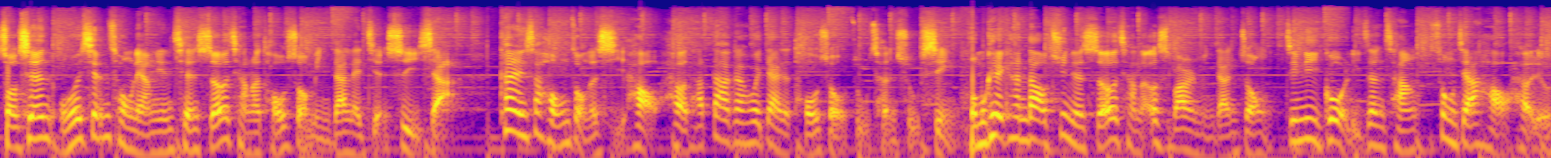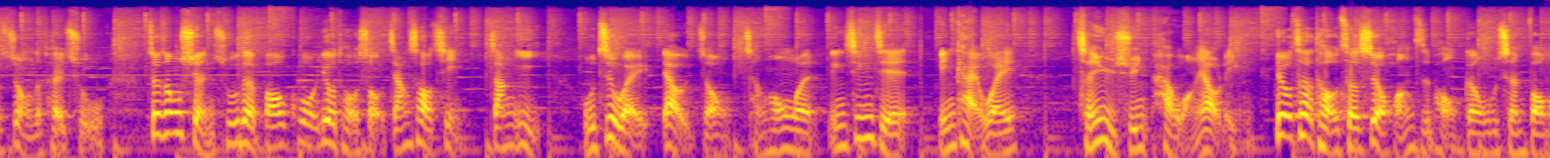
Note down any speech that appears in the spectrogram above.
首先，我会先从两年前十二强的投手名单来检视一下。看一下洪总的喜好，还有他大概会带的投手组成属性。我们可以看到，去年十二强的二十八人名单中，经历过李正昌、宋家豪还有刘志荣的退出，最终选出的包括右投手江少庆、张毅、胡志伟、廖宇中、陈宏文、林心杰、林凯威。陈宇勋还有王耀林，右侧头则是有黄子鹏跟吴成峰，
